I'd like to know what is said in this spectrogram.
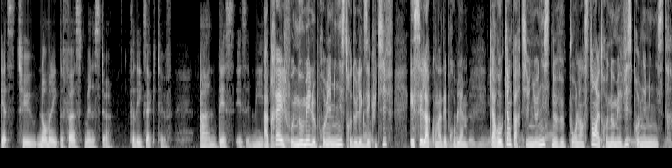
gets to nominate the first minister for the executive. Après, il faut nommer le Premier ministre de l'exécutif, et c'est là qu'on a des problèmes. Car aucun parti unioniste ne veut pour l'instant être nommé vice-premier ministre.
